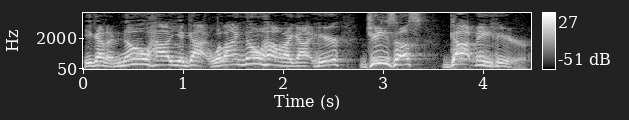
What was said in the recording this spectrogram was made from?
You got to know how you got well I know how I got here. Jesus got me here.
